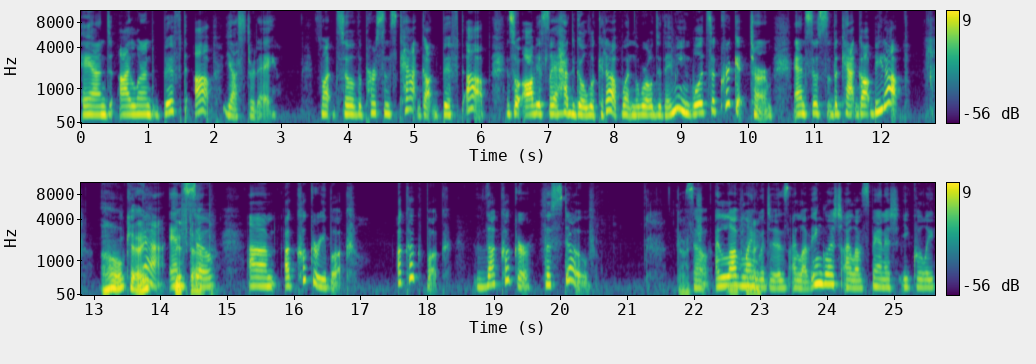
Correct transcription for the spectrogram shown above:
And I learned biffed up yesterday. So, the person's cat got biffed up. And so obviously I had to go look it up. What in the world do they mean? Well, it's a cricket term. And so, so the cat got beat up. Oh, okay. Yeah. And Biffed so um, a cookery book, a cookbook, the cooker, the stove. Gotcha. So I love Okay. languages. I love English. I love Spanish equally.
